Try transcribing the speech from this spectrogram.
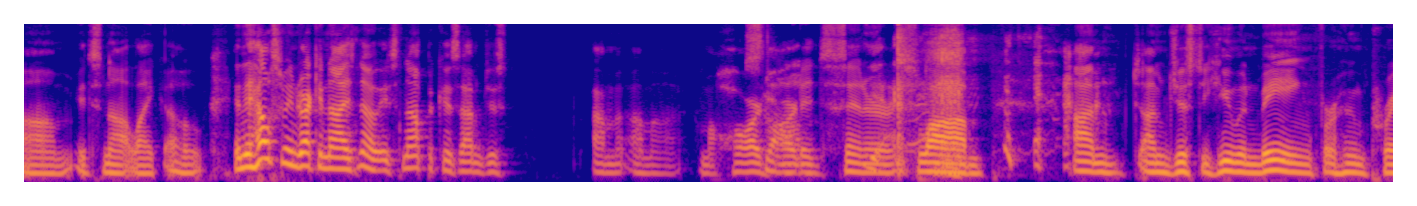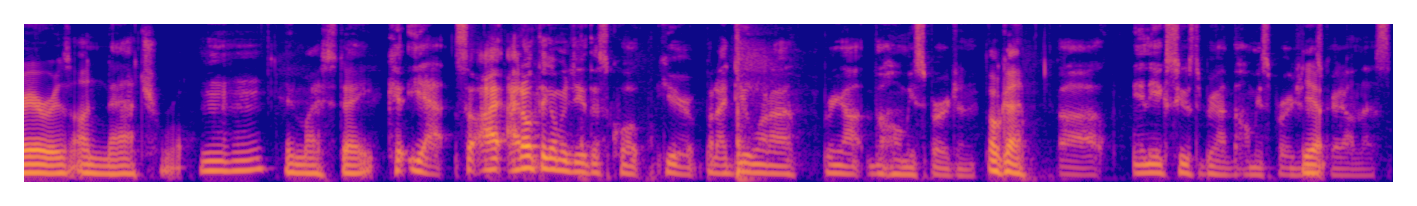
um it's not like oh and it helps me recognize no it's not because i'm just i'm i'm a i'm a hard-hearted sinner Yeah. slob i'm i'm just a human being for whom prayer is unnatural Mm-hmm. in my state Yeah. So I, I don't think I'm gonna do this quote here, but I do want to bring out the homie Spurgeon. okay uh, any excuse to bring out the homie Spurgeon Yep. is great on this,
